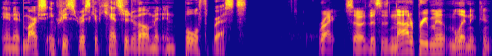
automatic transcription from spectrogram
and it marks increased risk of cancer development in both breasts. Right. So this is not a pre-malignant con-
